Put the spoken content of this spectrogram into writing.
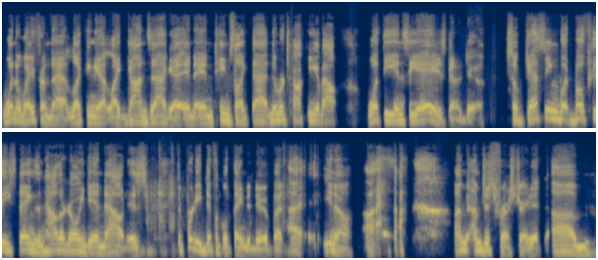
went away from that looking at like gonzaga and, and teams like that and then we're talking about what the ncaa is going to do so guessing what both of these things and how they're going to end out is a pretty difficult thing to do. But I, you know, I, I'm I'm just frustrated. Um,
